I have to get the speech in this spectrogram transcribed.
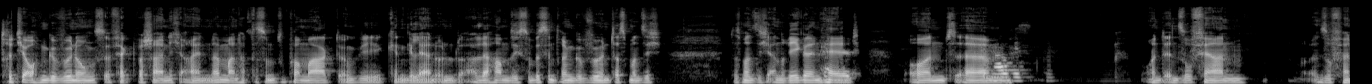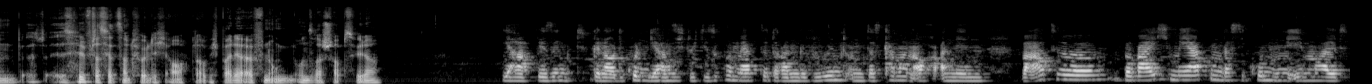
tritt ja auch ein Gewöhnungseffekt wahrscheinlich ein. Ne? Man hat das im Supermarkt irgendwie kennengelernt und alle haben sich so ein bisschen dran gewöhnt, dass man sich, dass man sich an Regeln ja. hält. Und, ähm, genau, und insofern, insofern äh, hilft das jetzt natürlich auch, glaube ich, bei der Öffnung unserer Shops wieder ja, wir sind, genau, die Kunden, die haben sich durch die Supermärkte daran gewöhnt und das kann man auch an den Wartebereich merken, dass die Kunden eben halt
